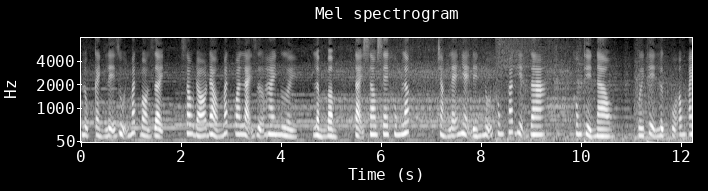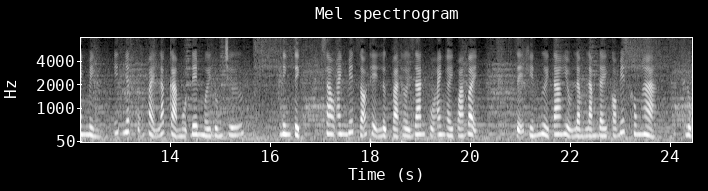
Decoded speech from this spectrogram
Lục Cảnh Lễ dụi mắt bò dậy, sau đó đảo mắt qua lại giữa hai người, lẩm bẩm, tại sao xe không lắc? Chẳng lẽ nhẹ đến nỗi không phát hiện ra? Không thể nào. Với thể lực của ông anh mình, ít nhất cũng phải lắc cả một đêm mới đúng chứ. Ninh tịch, sao anh biết rõ thể lực và thời gian của anh ấy quá vậy? Dễ khiến người ta hiểu lầm lắm đấy có biết không hả? Lục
